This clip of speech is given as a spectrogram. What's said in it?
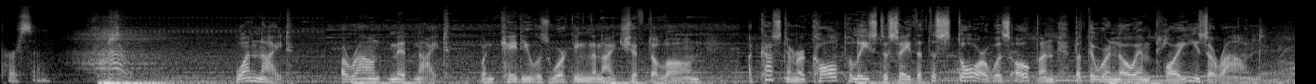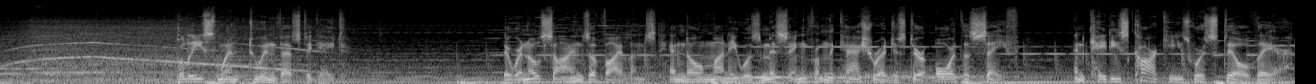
person. One night, around midnight, when Katie was working the night shift alone, a customer called police to say that the store was open, but there were no employees around. Police went to investigate. There were no signs of violence, and no money was missing from the cash register or the safe, and Katie's car keys were still there.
